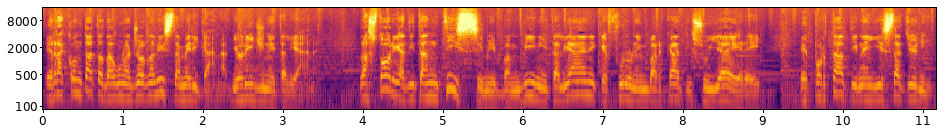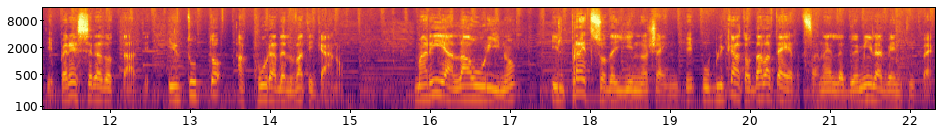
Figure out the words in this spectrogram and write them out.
è raccontata da una giornalista americana di origini italiane. La storia di tantissimi bambini italiani che furono imbarcati sugli aerei e portati negli Stati Uniti per essere adottati, il tutto a cura del Vaticano. Maria Laurino, Il prezzo degli innocenti, pubblicato dalla Terza nel 2023.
